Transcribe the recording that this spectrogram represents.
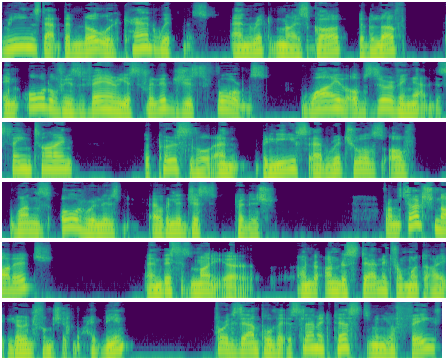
means that the knower can witness and recognize God, the beloved, in all of his various religious forms, while observing at the same time the personal and beliefs and rituals of one's own uh, religious tradition. From such knowledge, and this is my uh, under understanding from what I learned from Sheikh Muhyiddin, for example, the Islamic testimony of faith,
